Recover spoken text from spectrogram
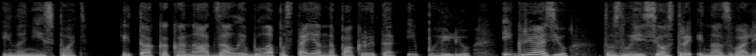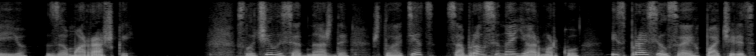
и на ней спать. И так как она от золы была постоянно покрыта и пылью, и грязью, то злые сестры и назвали ее заморашкой. Случилось однажды, что отец собрался на ярмарку и спросил своих пачериц,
